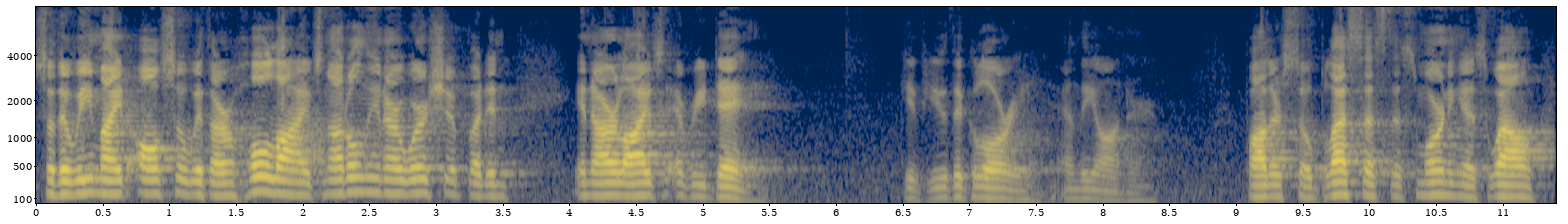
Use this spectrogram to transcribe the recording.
so that we might also, with our whole lives, not only in our worship, but in, in our lives every day, give you the glory and the honor. Father, so bless us this morning as well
